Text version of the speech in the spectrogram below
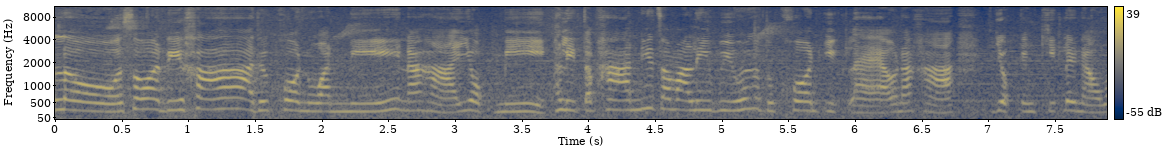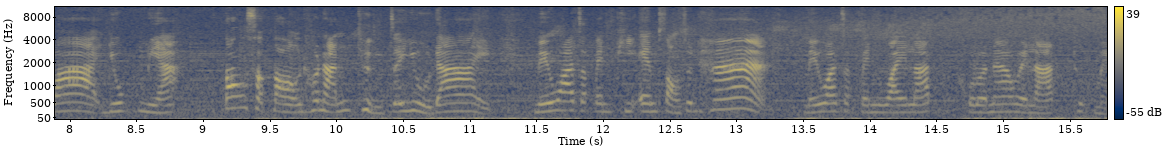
ัลโหล สวัสดีค่ะ ทุกคนวันนี้นะคะ หยกมีผลิตภัณฑ์ที่จะมารีวิวให้กับทุกคนอีกแล้วนะคะ หยกยังคิดเลยนะว่ายุคนี้ต้องสตองเท่านั้นถึงจะอยู่ได้ ไม่ว่าจะเป็น PM 2.5 ไม่ว่าจะเป็นไวรัสโคโรนาไวรัสถูกไหม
